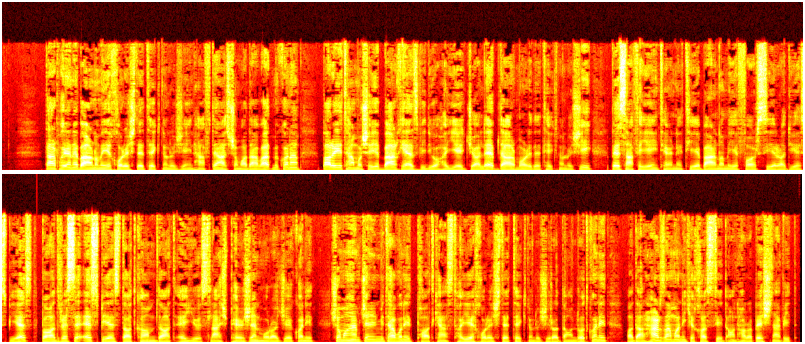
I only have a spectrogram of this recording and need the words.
در پایان برنامه خورشت تکنولوژی این هفته از شما دعوت می کنم برای تماشای برخی از ویدیوهای جالب در مورد تکنولوژی به صفحه اینترنتی برنامه فارسی رادیو اسپیس با آدرس sbs.com.au/persian مراجعه کنید. شما همچنین می توانید پادکست های خورشت تکنولوژی را دانلود کنید و در هر زمانی که خواستید آنها را بشنوید.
